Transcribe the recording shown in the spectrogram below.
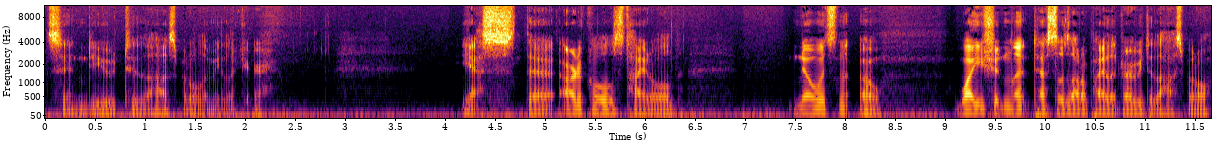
send you to the hospital. Let me look here. Yes, the article's titled "No, it's not." Oh, why you shouldn't let Tesla's autopilot drive you to the hospital?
